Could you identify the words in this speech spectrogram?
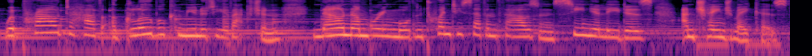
We're proud to have a global community of action now numbering more than 27,000 senior leaders and changemakers.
